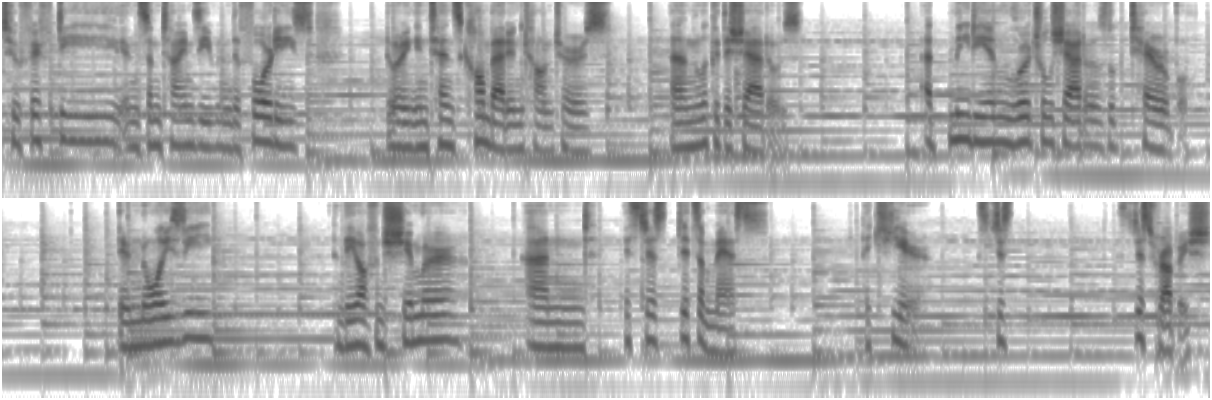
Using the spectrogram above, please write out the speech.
to 50 and sometimes even the 40s during intense combat encounters. And look at the shadows. At medium, virtual shadows look terrible. They're noisy and they often shimmer and it's just, it's a mess. Like here, it's just just rubbish.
